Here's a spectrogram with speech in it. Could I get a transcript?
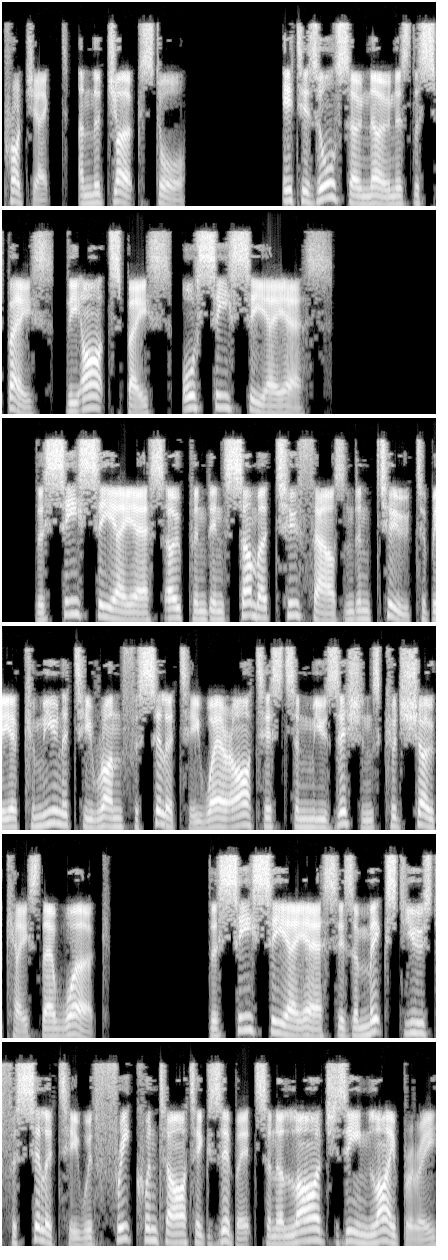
Project, and the Jerk Store. It is also known as the Space, the Art Space, or CCAS. The CCAS opened in summer 2002 to be a community-run facility where artists and musicians could showcase their work. The CCAS is a mixed-used facility with frequent art exhibits and a large zine library,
